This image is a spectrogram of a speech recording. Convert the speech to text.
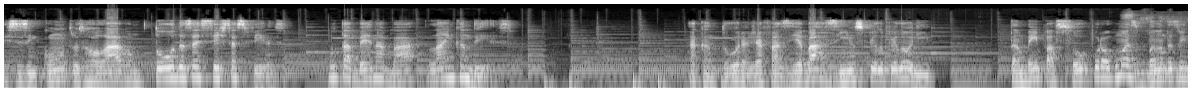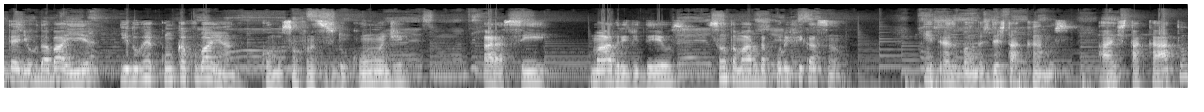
Esses encontros rolavam todas as sextas-feiras, no Taberna Bar lá em Candeias. A cantora já fazia barzinhos pelo Pelourinho também passou por algumas bandas do interior da Bahia e do recôncavo baiano, como São Francisco do Conde, Araci, Madre de Deus, Santa Mara da Purificação. Entre as bandas destacamos a Estacato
